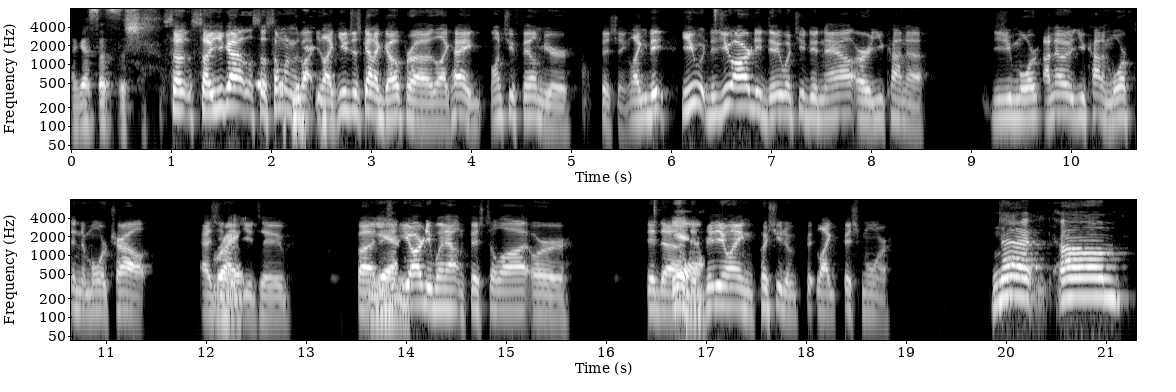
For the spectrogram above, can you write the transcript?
I guess that's the. so, so you got, so someone like, you just got a GoPro, like, Hey, why don't you film your fishing? Like, did you did you already do what you do now, or you kind of did you more? I know you kind of morphed into more trout as you right. did YouTube, but yeah. you, you, already went out and fished a lot, or did uh, yeah. did videoing push you to like fish more? No, um,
